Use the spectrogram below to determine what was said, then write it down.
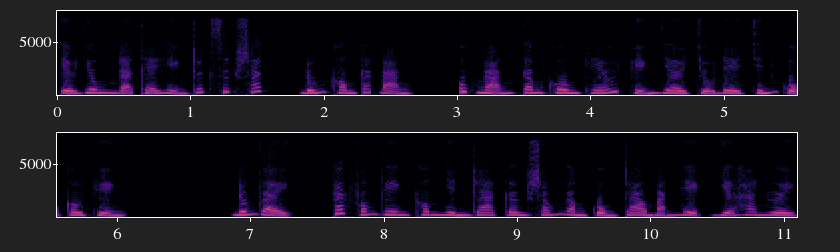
Tiểu Dung đã thể hiện rất xuất sắc, đúng không các bạn? Úc noãn tâm khuôn khéo chuyển dời chủ đề chính của câu chuyện. Đúng vậy, các phóng viên không nhìn ra cơn sóng ngầm cuộn trào mãnh liệt giữa hai người,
